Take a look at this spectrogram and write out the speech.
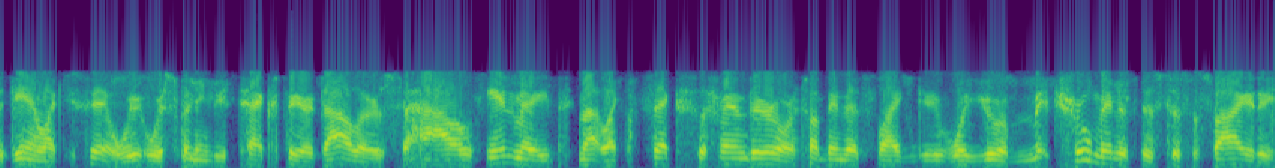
again, like you said, we're, we're spending these taxpayer dollars to house inmates, not like a sex offender or something that's like you- where you're a true menace to society.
